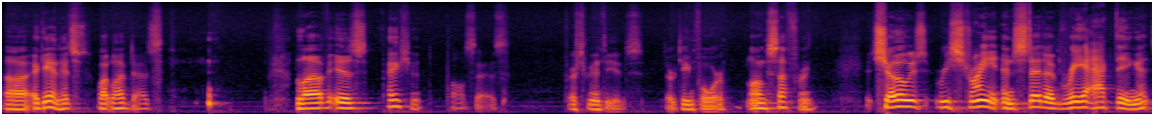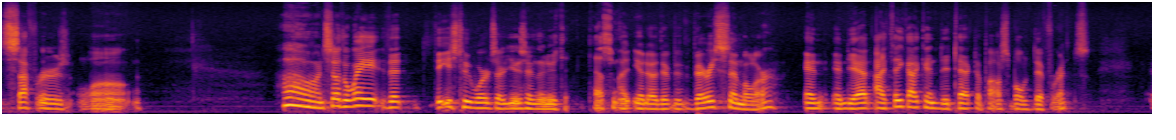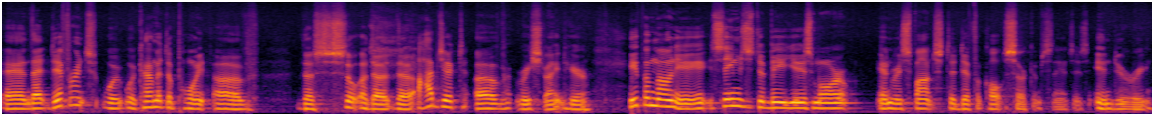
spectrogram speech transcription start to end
Uh, again, it's what love does. love is patient, Paul says. 1 Corinthians 13 4. Long suffering. It shows restraint instead of reacting, it suffers long. Oh, and so the way that these two words are used in the New Testament, you know, they're very similar, and, and yet I think I can detect a possible difference. And that difference would, would come at the point of the, so, uh, the, the object of restraint here. Epimony seems to be used more in response to difficult circumstances, enduring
